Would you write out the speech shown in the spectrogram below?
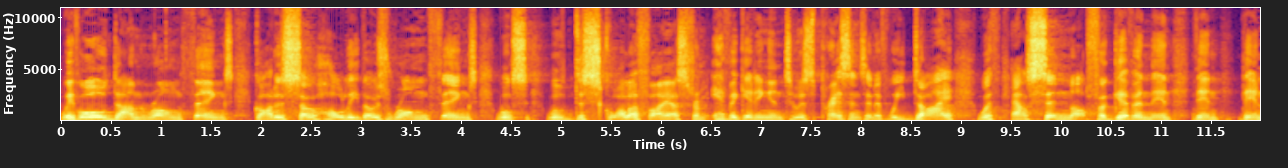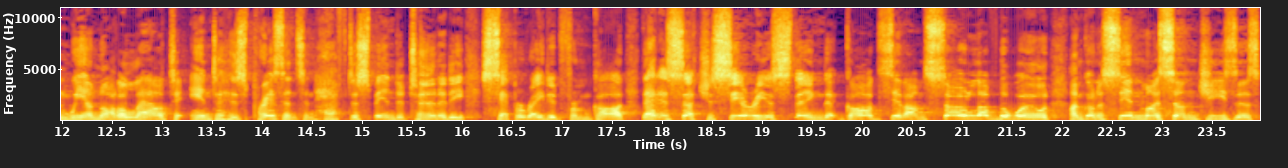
we've all done wrong things. God is so holy, those wrong things will, will disqualify us from ever getting into His presence. And if we die with our sin not forgiven, then, then, then we are not allowed to enter His presence and have to spend eternity separated from God. That is such a serious thing that God said, I'm so loved the world, I'm going to send my son Jesus.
